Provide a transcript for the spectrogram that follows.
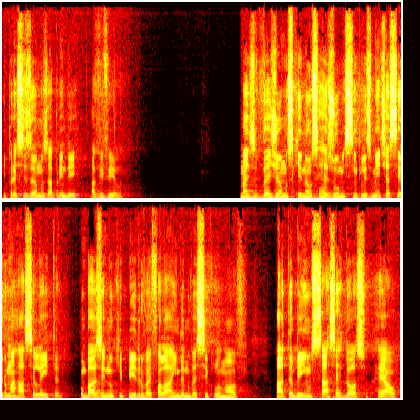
e precisamos aprender a vivê-la. Mas vejamos que não se resume simplesmente a ser uma raça eleita, com base no que Pedro vai falar ainda no versículo 9. Há também um sacerdócio real.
